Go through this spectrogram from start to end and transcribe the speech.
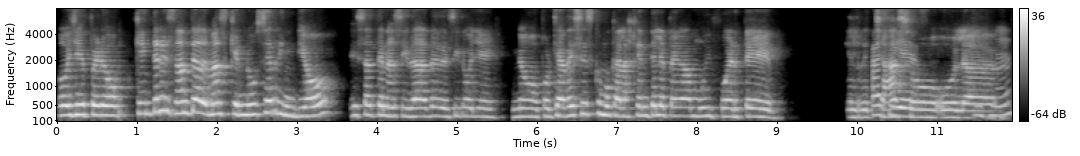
Oye, pero qué interesante además que no se rindió esa tenacidad de decir, oye, no, porque a veces como que a la gente le pega muy fuerte el rechazo o la,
